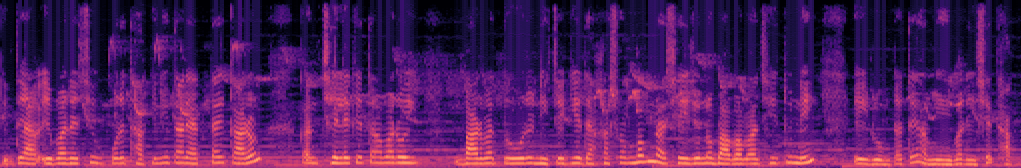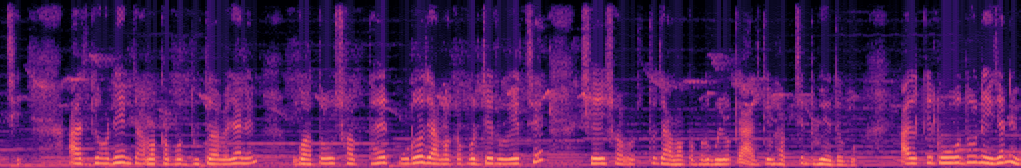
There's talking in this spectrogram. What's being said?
কিন্তু এবার এসে উপরে থাকিনি তার একটাই কারণ কারণ ছেলেকে তো আবার ওই বারবার দৌড়ে নিচে গিয়ে দেখা সম্ভব না, সেই জন্য বাবা মা যেহেতু নেই, এই রুমটাতে আমি এবার এসে থাকছি। আজকে অনেক জামা কাপড় ধুতে হবে, জানেন? গত সপ্তাহের পুরো জামা কাপড় যে রয়েছে, সেই সমস্ত জামা কাপড়গুলোকে আজকে ভাবছি ধুয়ে দেবো। কালকে রোদও নেই, জানেন?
